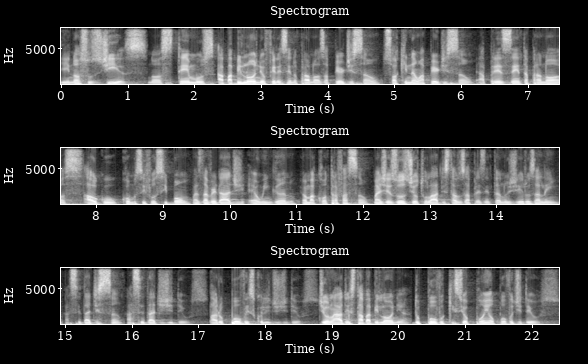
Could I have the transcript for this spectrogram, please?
E em nossos dias, nós temos a Babilônia oferecendo para nós a perdição, só que não a perdição. Apresenta para nós algo como se fosse bom, mas na verdade é um engano, é uma contrafação. Mas Jesus, de outro lado, está nos apresentando Jerusalém, a cidade santa, a cidade de Deus, para o povo escolhido de Deus. De um lado está a Babilônia, do povo que se opõe ao povo de Deus.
